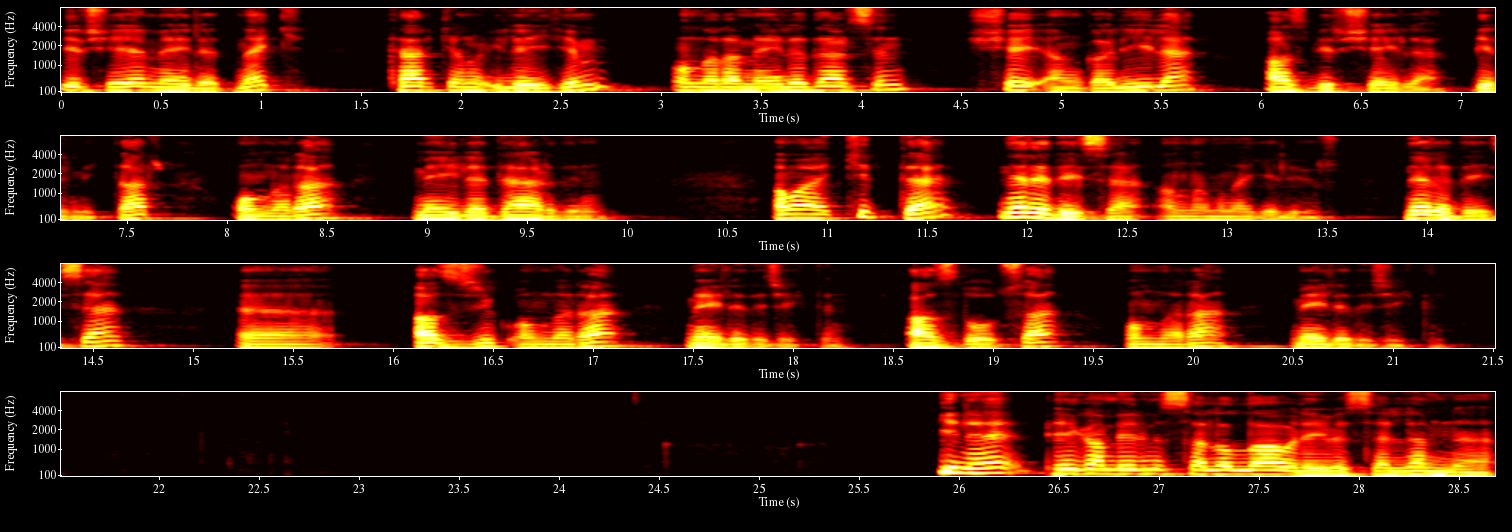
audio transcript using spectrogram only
bir şeye meyletmek. Terkenu ileyhim onlara meyledersin. Şeyen galile az bir şeyle bir miktar onlara meylederdin. Ama kitte neredeyse anlamına geliyor. Neredeyse e, azıcık onlara meyledecektin. Az da olsa onlara meyledecektin. Yine Peygamberimiz sallallahu aleyhi ve sellemle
